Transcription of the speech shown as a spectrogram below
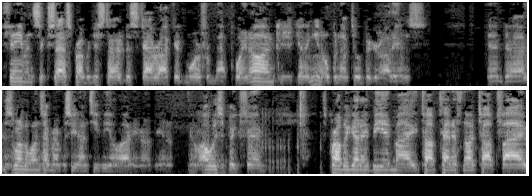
fame and success probably just started to skyrocket more from that point on because you're getting you know open up to a bigger audience. And uh, this is one of the ones I remember seeing on TV a lot. You know, mean, you know, always a big fan. It's probably got to be in my top ten, if not top five,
